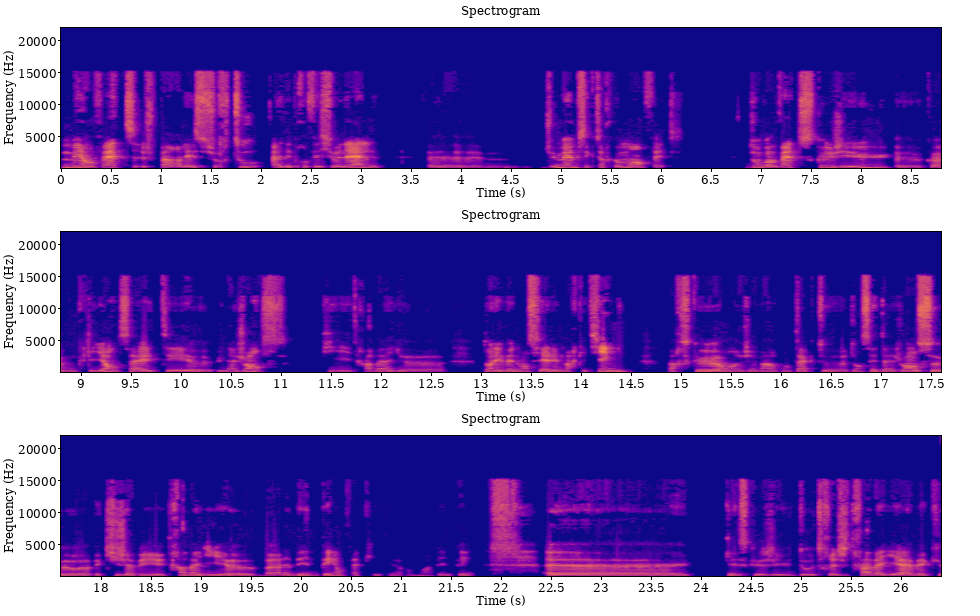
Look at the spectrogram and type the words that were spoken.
mais en fait, je parlais surtout à des professionnels euh, du même secteur que moi, en fait. Donc, en fait, ce que j'ai eu euh, comme client, ça a été euh, une agence qui travaille euh, dans l'événementiel et le marketing, parce que j'avais un contact dans cette agence avec qui j'avais travaillé bah, à la BNP, en fait, qui était avant moi à BNP. Qu'est-ce que j'ai eu d'autre? J'ai travaillé avec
